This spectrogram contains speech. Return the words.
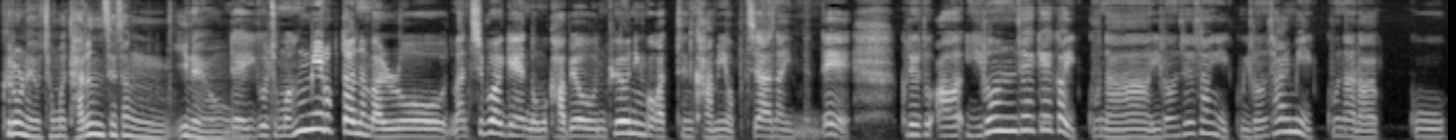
그러네요. 정말 다른 세상이네요. 네, 이걸 정말 흥미롭다는 말로만 치부하기엔 너무 가벼운 표현인 것 같은 감이 없지 않아 있는데, 그래도, 아, 이런 세계가 있구나, 이런 세상이 있고, 이런 삶이 있구나라고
